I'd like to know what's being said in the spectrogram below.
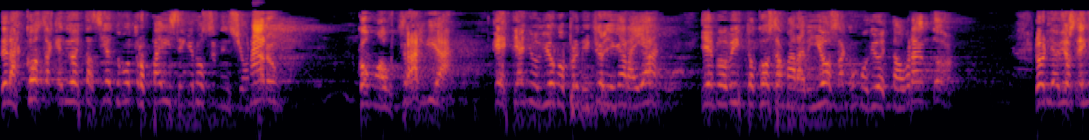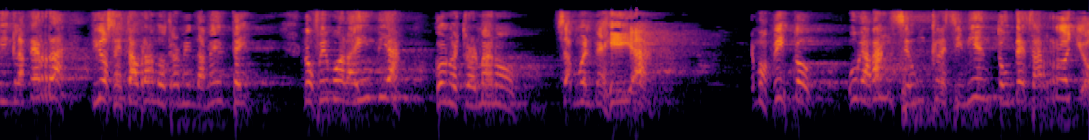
de las cosas que Dios está haciendo en otros países que no se mencionaron, como Australia, que este año Dios nos permitió llegar allá y hemos visto cosas maravillosas como Dios está obrando. Gloria a Dios. En Inglaterra Dios está obrando tremendamente. Nos fuimos a la India con nuestro hermano Samuel Mejía. Hemos visto un avance, un crecimiento, un desarrollo.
